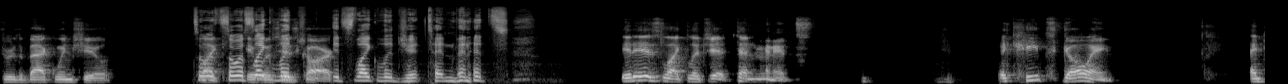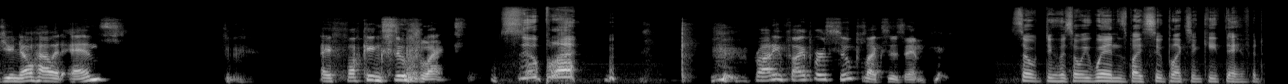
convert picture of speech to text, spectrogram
through the back windshield. So like it's so it's it like his car. it's like legit ten minutes. it is like legit 10 minutes. It keeps going. And do you know how it ends? A fucking suplex. Suplex. Roddy Piper suplexes him. So do so he wins by suplexing Keith David.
